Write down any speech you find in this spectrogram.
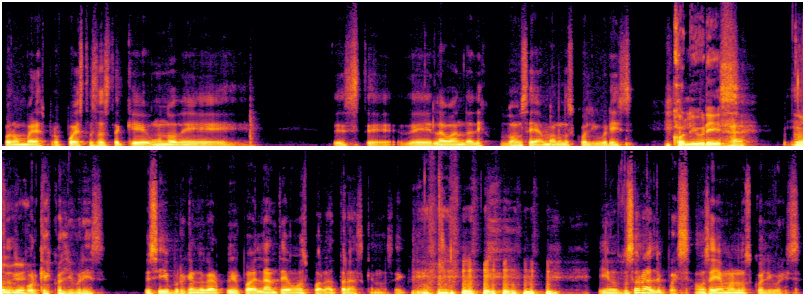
fueron varias propuestas, hasta que uno de, este, de la banda dijo, pues vamos a llamarnos Colibrís. Colibrís. ¿Por qué Colibrís? Pues sí, porque en lugar de ir para adelante, vamos para atrás, que no sé qué. y dijimos, pues órale, pues, vamos a llamarnos colibres.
